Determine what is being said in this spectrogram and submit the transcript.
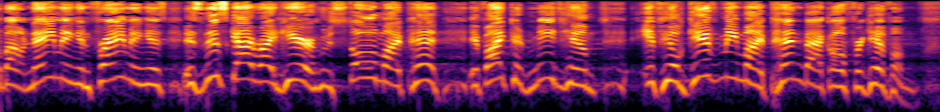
about naming and framing is, is this guy right here who stole my pen. If I could meet him, if he'll give me my pen back, I'll forgive him.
